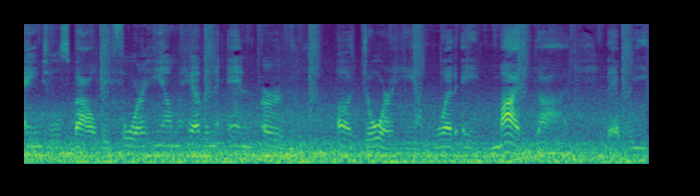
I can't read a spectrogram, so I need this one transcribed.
Angels bow before Him, heaven and earth adore Him. What a mighty God that we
